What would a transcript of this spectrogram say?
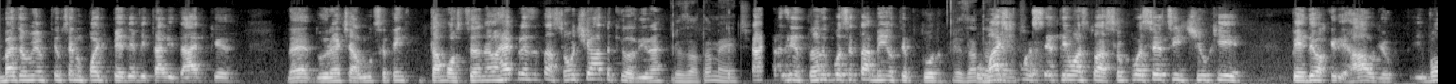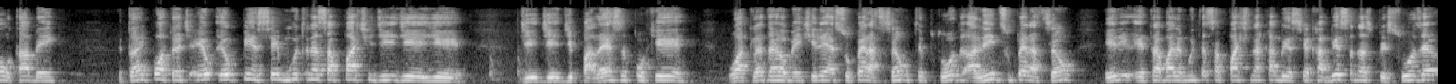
Mas ao mesmo tempo você não pode perder vitalidade, porque né, durante a luta você tem que estar tá mostrando, é uma representação, um teatro aquilo ali, né? Exatamente. Está representando que você está bem o tempo todo. Exatamente. Por mais que você tenha uma situação que você sentiu que perdeu aquele round e voltar bem. Então é importante. Eu, eu pensei muito nessa parte de, de, de, de, de, palestra, porque o atleta realmente ele é superação o tempo todo, além de superação, ele, ele trabalha muito essa parte da cabeça, que a cabeça das pessoas é,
